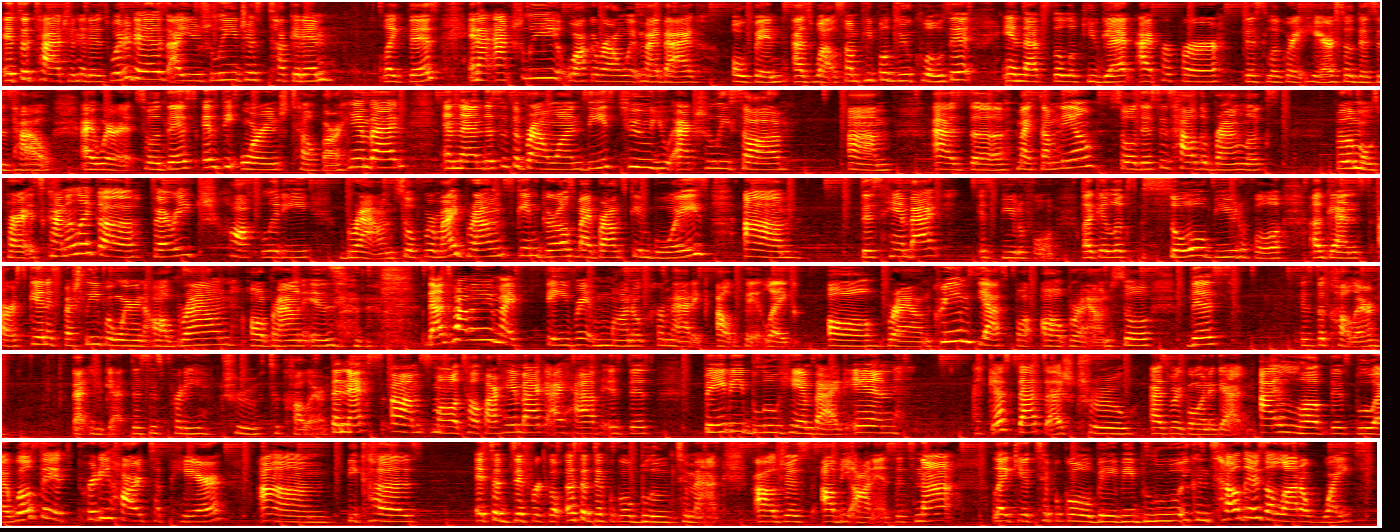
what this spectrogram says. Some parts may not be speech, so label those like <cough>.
it's attached and it is what it is. I usually just tuck it in like this. And i actually walk around with my bag open as well. Some people do close it and that's the look you get. I prefer this look right here. So this is how i wear it. So this is the orange telfar handbag. And then this is the brown one. These two you actually saw um as the my thumbnail. So this is how the brown looks for the most part it's kind of like a very chocolatey brown. So for my brown skin girls my brown skin boys um this handbag is beautiful. Like it looks so beautiful against our skin especially if we're wearing all brown. All brown is <laughs> that's probably my favorite monochromatic outfit. Like all brown creams yes but all brown. So this is the color that you get. This is pretty true to color. The next um, small Telfar handbag I have is this baby blue handbag and I guess that's as true as we're going to get. I love this blue. I will say it's pretty hard to pair um, because it's a difficult it's a difficult blue to match. I'll just I'll be honest. It's not like your typical baby blue. You can tell there's a lot of white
